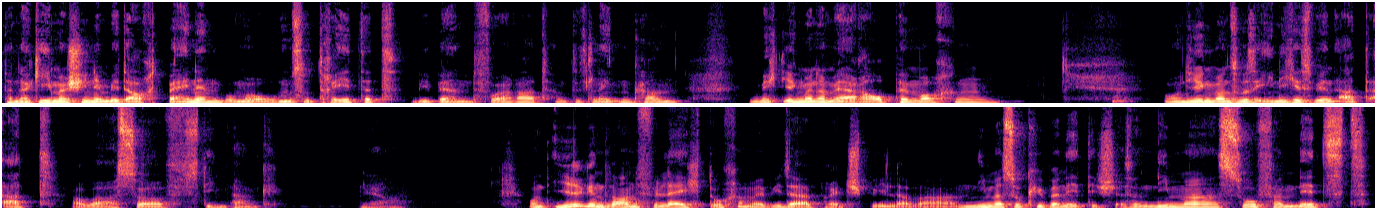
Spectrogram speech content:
Dann eine Gehmaschine mit acht Beinen, wo man oben so tretet, wie bei einem Vorrad und das lenken kann. Ich möchte irgendwann einmal eine Raupe machen und irgendwann so was ähnliches wie ein Art-Art, aber so auf Steampunk. Ja. Und irgendwann vielleicht doch einmal wieder ein Brettspiel, aber nicht mehr so kybernetisch, also nicht mehr so vernetzt,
